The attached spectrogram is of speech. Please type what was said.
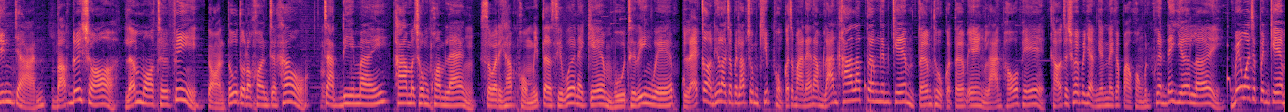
จินหยานบัฟด้วยชอ และมอเทอร์ฟี่ ก่อนตู้ตัวละครจะเข้า จัดดีไหม พามาชมความแรง สวัสดีครับผมมิสเตอร์ซิเวอร์ในเกม Wuthering Wave และก่อนที่เราจะไปรับชมคลิป ผมก็จะมาแนะนำร้านค้ารับเติมเงินเกม เติมถูกกว่าเติมเองร้าน PowerPay เขาจะช่วยประหยัดเงินในกระเป๋าของเพื่อนๆได้เยอะเลย ไม่ว่าจะเป็นเกม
